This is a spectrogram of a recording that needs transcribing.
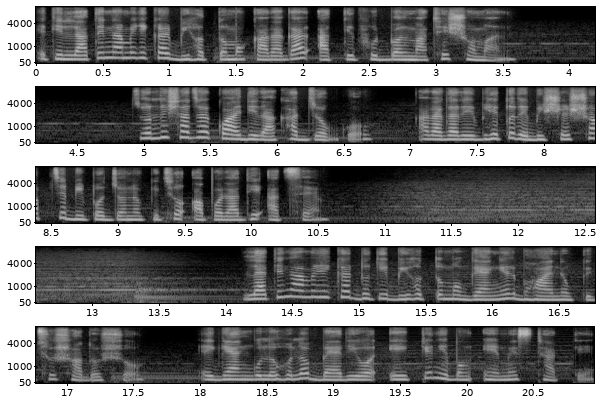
এটি লাতিন আমেরিকার বৃহত্তম কারাগার আটটি ফুটবল মাঠের সমান। চল্লিশ হাজার কয়েদি রাখার যোগ্য। কারাগারের ভেতরে বিশ্বের সবচেয়ে বিপজ্জনক কিছু অপরাধী আছে। ল্যাটিন আমেরিকার দুটি বৃহত্তম গ্যাংয়ের ভয়ানক কিছু সদস্য। এই গ্যাংগুলো হলো ব্যারিও এইটেন এবং এম এস থার্টিন।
